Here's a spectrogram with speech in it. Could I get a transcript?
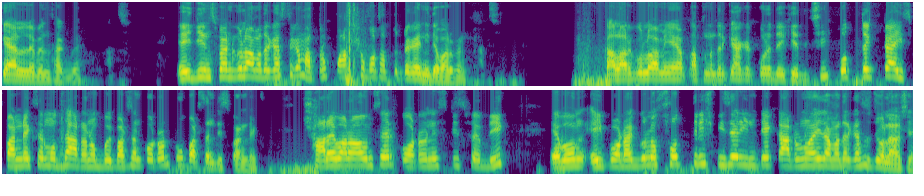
ক্যাল লেভেল থাকবে। আচ্ছা। এই জিন্স প্যান্টগুলো আমাদের কাছ থেকে মাত্র পাঁচশো পঁচাত্তর টাকায় নিতে পারবেন। আচ্ছা। কালারগুলো আমি আপনাদেরকে এক এক করে দেখিয়ে দিচ্ছি। প্রত্যেকটা স্পান্ডেক্সের মধ্যে আটানব্বই percent cotton two percent spandex সাড়ে বারো আউন্সের কটন স্টিচ ফেব্রিক এবং এই প্রোডাক্টগুলো ছত্রিশ পিসের ইনটেক কার্টুন ওয়াইজ আমাদের কাছে চলে আসে।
